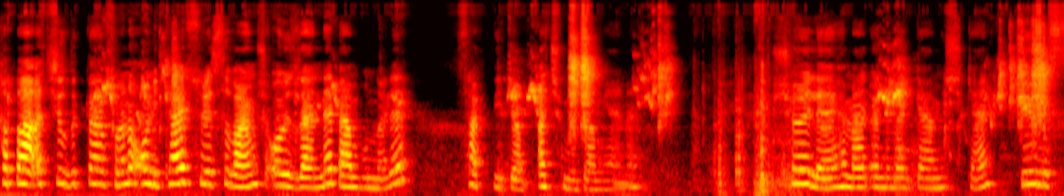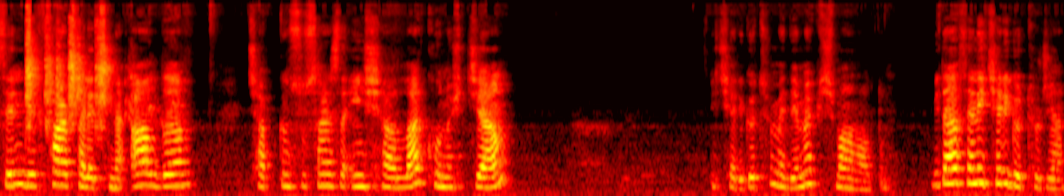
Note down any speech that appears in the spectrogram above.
Kapağı açıldıktan sonra 12 ay süresi varmış. O yüzden de ben bunları saklayacağım. Açmayacağım yani. Şöyle hemen önüme gelmişken Beaulis'in bir far paletini aldım. Çapkın susarsa inşallah konuşacağım. İçeri götürmediğime pişman oldum. Bir daha seni içeri götüreceğim.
